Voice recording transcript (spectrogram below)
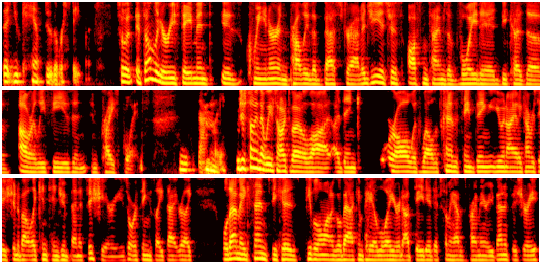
that you can't do the restatement. So it, sounds like a restatement is cleaner and probably the best strategy. It's just oftentimes avoided because of hourly fees and, and price points. Exactly. Which is something that we've talked about a lot. I think overall with wealth, it's kind of the same thing. You and I had a conversation about like contingent beneficiaries or things like that. You're like, well, that makes sense because people don't want to go back and pay a lawyer to update it if something happens to primary beneficiary.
